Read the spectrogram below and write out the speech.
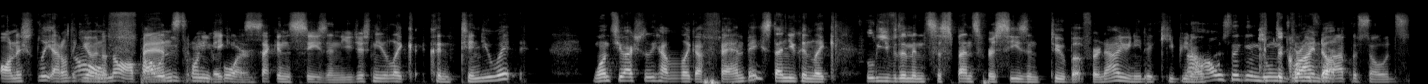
Honestly, I don't think you have No, enough no, I'll probably do fans to be making 24. a second season. You just need to like continue it. Once you actually have like a fan base, then you can like leave them in suspense for season two. But for now, you need to keep you No, know I was thinking doing the grind 24 up. episodes,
